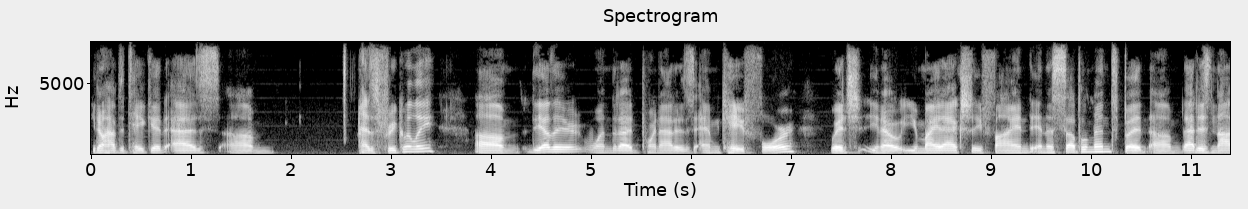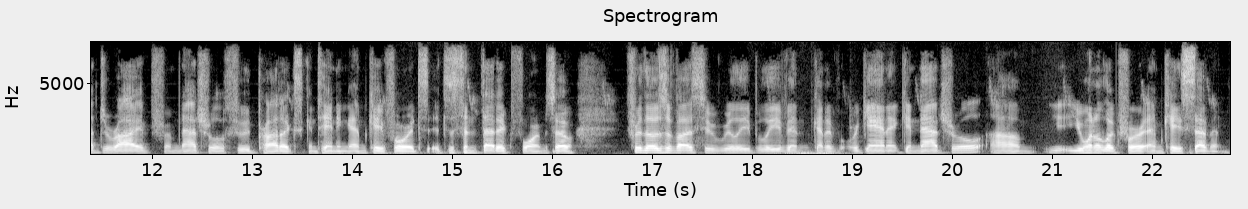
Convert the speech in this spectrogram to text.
you don't have to take it as um, as frequently. Um, the other one that I'd point out is MK4, which you know you might actually find in a supplement, but um, that is not derived from natural food products containing MK4. It's it's a synthetic form. So for those of us who really believe in kind of organic and natural, um, you, you want to look for MK7.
